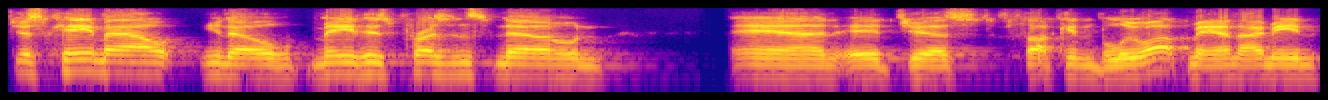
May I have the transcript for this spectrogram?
Just came out, you know, made his presence known, and it just fucking blew up, man. I mean,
